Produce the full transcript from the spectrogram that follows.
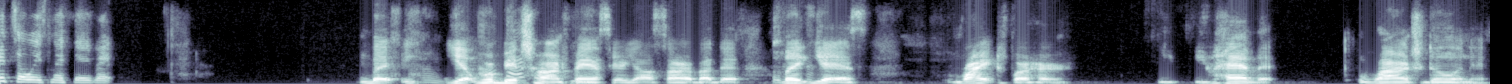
It's always my favorite. But yeah, we're big Charm fans here, y'all. Sorry about that. But yes, right for her. You, you have it. Why aren't you doing it?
